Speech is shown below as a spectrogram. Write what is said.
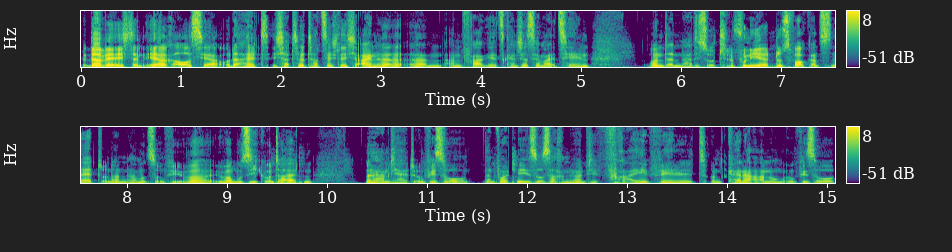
da wäre ich dann eher raus, ja. Oder halt, ich hatte tatsächlich eine ähm, Anfrage, jetzt kann ich das ja mal erzählen. Und dann hatte ich so telefoniert und es war auch ganz nett und dann haben wir uns irgendwie über, über Musik unterhalten. Und dann haben die halt irgendwie so, dann wollten die so Sachen hören wie Freiwild und keine Ahnung, irgendwie so,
